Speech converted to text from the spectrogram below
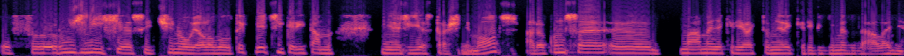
v různých sičinou jalovou. Těch věcí, které tam měří, je strašně moc a dokonce uh, máme některé elektroměry, které vidíme vzdáleně.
